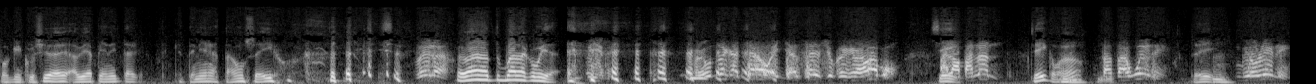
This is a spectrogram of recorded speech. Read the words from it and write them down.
porque inclusive había pianistas que tenían hasta 11 hijos. Mira, Me van a tumbar la comida. pregunta a Cachao, el Jansencio que grabamos, Sí. a la Panán, sí, ¿cómo no? Sí, violines.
